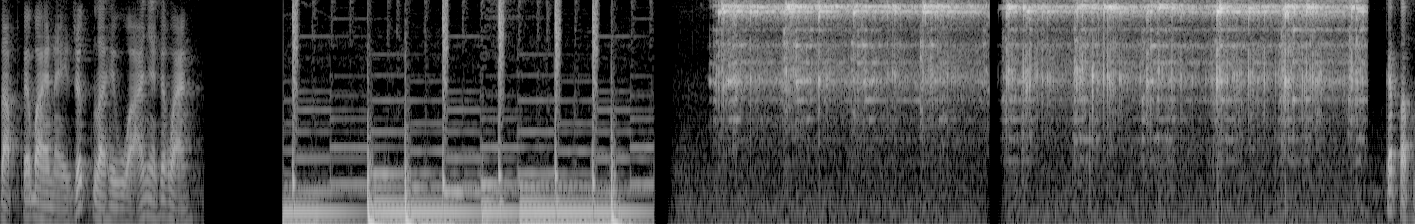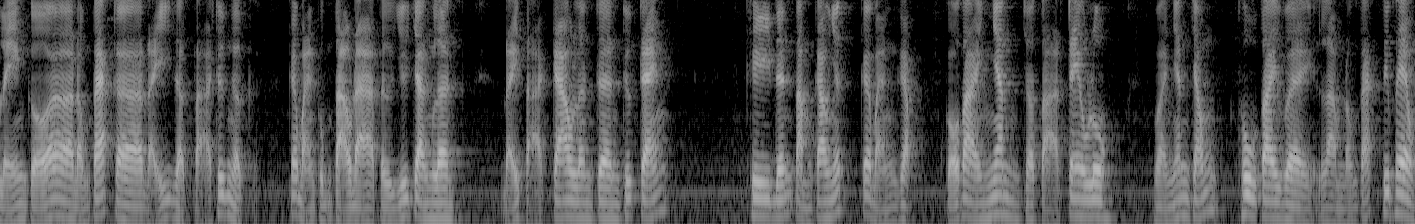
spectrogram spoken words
tập cái bài này rất là hiệu quả nha các bạn. Cách tập luyện của động tác ờ, đẩy, giật, tạ trước ngực. Các bạn cũng tạo đà từ dưới chân lên, đẩy tạ cao lên trên trước trán. Khi đến tầm cao nhất, các bạn gặp cổ tay nhanh cho tạ treo luôn và nhanh chóng thu tay về làm động tác tiếp theo.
